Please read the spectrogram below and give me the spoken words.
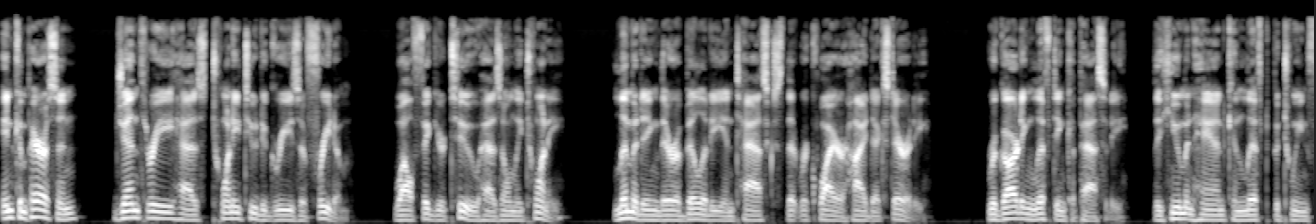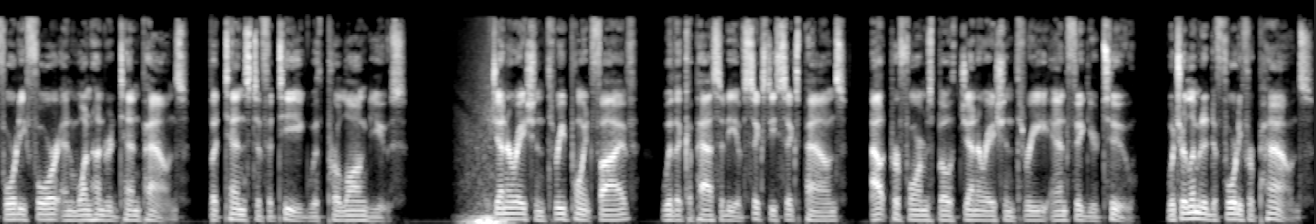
In comparison, Gen 3 has 22 degrees of freedom, while Figure 2 has only 20, limiting their ability in tasks that require high dexterity. Regarding lifting capacity, the human hand can lift between 44 and 110 pounds, but tends to fatigue with prolonged use. Generation 3.5, with a capacity of 66 pounds, outperforms both Generation 3 and Figure 2, which are limited to 44 pounds.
